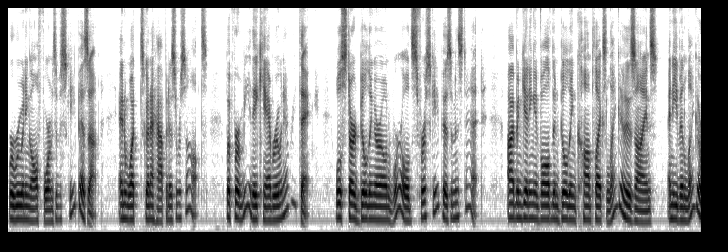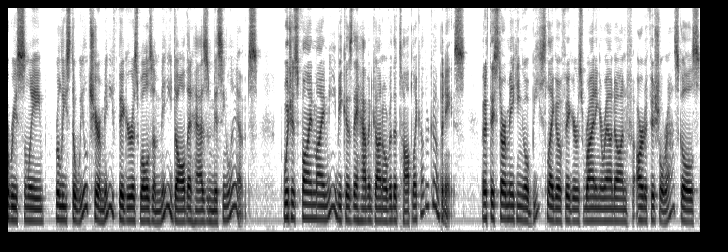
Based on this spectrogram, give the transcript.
were ruining all forms of escapism and what's going to happen as a result. But for me, they can't ruin everything. We'll start building our own worlds for escapism instead. I've been getting involved in building complex Lego designs, and even Lego recently released a wheelchair minifigure as well as a mini doll that has missing limbs. Which is fine by me because they haven't gone over the top like other companies. But if they start making obese Lego figures riding around on artificial rascals,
